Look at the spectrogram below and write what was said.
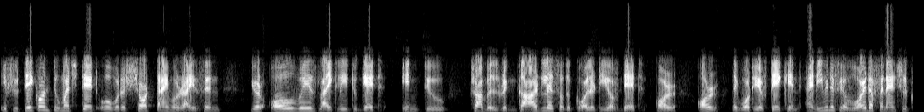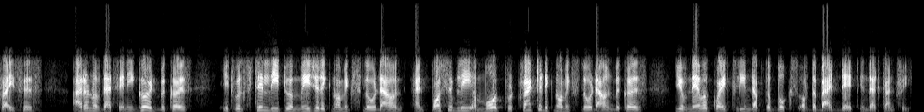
if you take on too much debt over a short time horizon, you're always likely to get into trouble regardless of the quality of debt or or like what you have taken. And even if you avoid a financial crisis, I don't know if that's any good because it will still lead to a major economic slowdown and possibly a more protracted economic slowdown because you've never quite cleaned up the books of the bad debt in that country.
